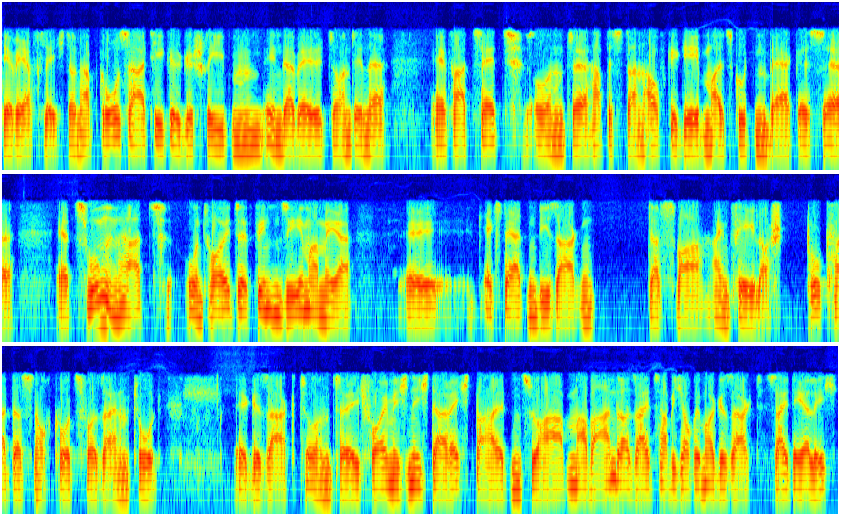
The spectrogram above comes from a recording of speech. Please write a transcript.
der Wehrpflicht und habe große Artikel geschrieben in der Welt und in der FAZ und äh, habe es dann aufgegeben, als Gutenberg es äh, erzwungen hat. Und heute finden Sie immer mehr Experten, die sagen, das war ein Fehler. Struck hat das noch kurz vor seinem Tod äh, gesagt. Und äh, ich freue mich nicht, da Recht behalten zu haben. Aber andererseits habe ich auch immer gesagt, seid ehrlich,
